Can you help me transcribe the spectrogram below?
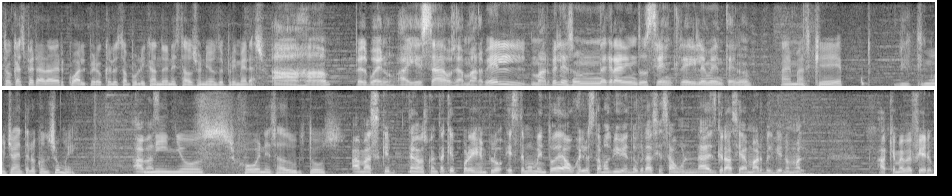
Toca esperar a ver cuál, pero que lo están publicando en Estados Unidos de primeras. Ajá. Pues bueno, ahí está. O sea, Marvel, Marvel es una gran industria, increíblemente, ¿no? Además que mucha gente lo consume. Además, Niños, jóvenes, adultos. Además que tengamos cuenta que, por ejemplo, este momento de auge lo estamos viviendo gracias a una desgracia de Marvel, bien o mal. ¿A qué me refiero?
